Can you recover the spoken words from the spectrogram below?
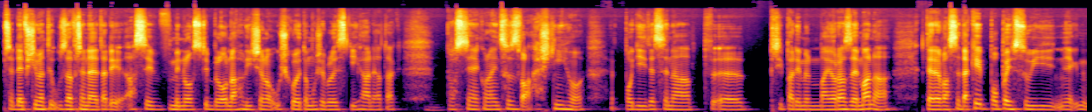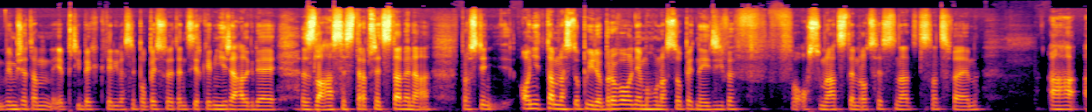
především na ty uzavřené, tady asi v minulosti bylo nahlíženo už kvůli tomu, že byly stíhány a tak, prostě jako na něco zvláštního. Podívejte se na e, případy Majora Zemana, které vlastně taky popisují, vím, že tam je příběh, který vlastně popisuje ten církevní řád, kde je zlá sestra představená. Prostě oni tam nastupují dobrovolně, mohou nastoupit nejdříve v, v 18. roce snad, snad svém a, a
